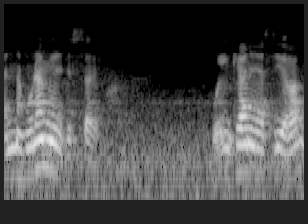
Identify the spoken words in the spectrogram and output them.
أنه لم يرد السرقة وإن كان يسيرا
